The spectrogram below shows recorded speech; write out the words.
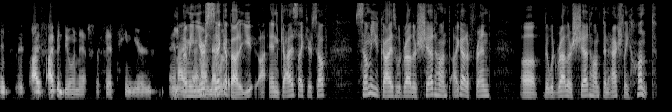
it's it, I I've been doing it for 15 years, and I I mean, you're I've sick never, about it. You and guys like yourself, some of you guys would rather shed hunt. I got a friend uh, that would rather shed hunt than actually hunt.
